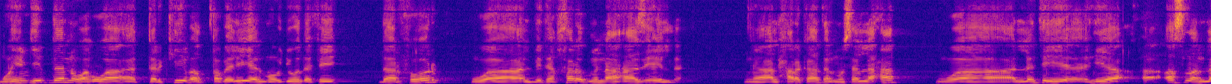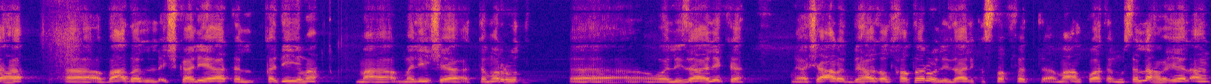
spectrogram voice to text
مهم جدا وهو التركيبة القبلية الموجودة في دارفور واللي بتنخرط منها هذه الحركات المسلحة والتي هي أصلا لها بعض الإشكاليات القديمة مع ميليشيا التمرد. ولذلك شعرت بهذا الخطر ولذلك اصطفت مع القوات المسلحة وهي الآن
